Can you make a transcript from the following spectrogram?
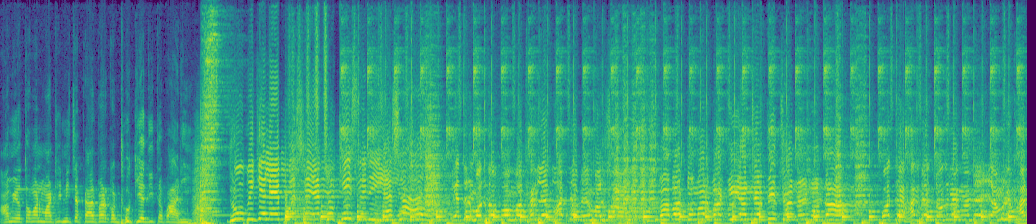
আমিও তোমার মাটির নিচে প্যার প্যার করে ঢুকিয়ে দিতে পারি। ধুবি জেলে বসে আছো কিসের আশায়? এদের মতো বোমা খেলে বাবা তোমার বাকি আছে বিছানায় মোটা পথে আমি আমার ঘর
